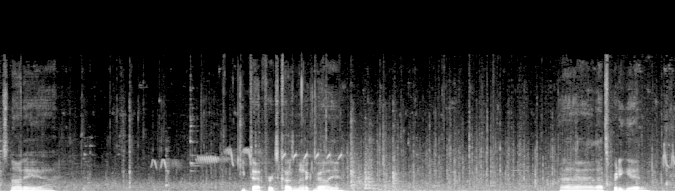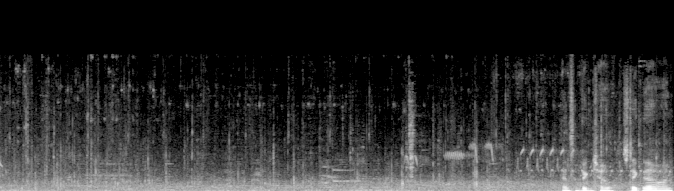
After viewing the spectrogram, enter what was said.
It's not a... Uh, keep that for its cosmetic value. Uh, that's pretty good. That's a big jump. Let's take that one.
